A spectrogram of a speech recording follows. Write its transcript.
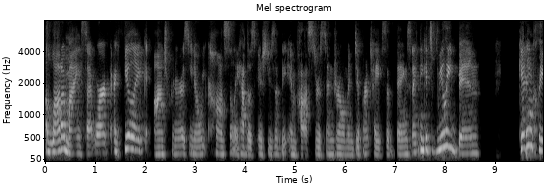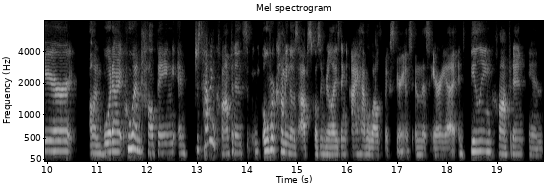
a lot of mindset work. I feel like entrepreneurs, you know, we constantly have those issues of the imposter syndrome and different types of things. And I think it's really been getting clear on what I who I'm helping and just having confidence overcoming those obstacles and realizing I have a wealth of experience in this area and feeling confident in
